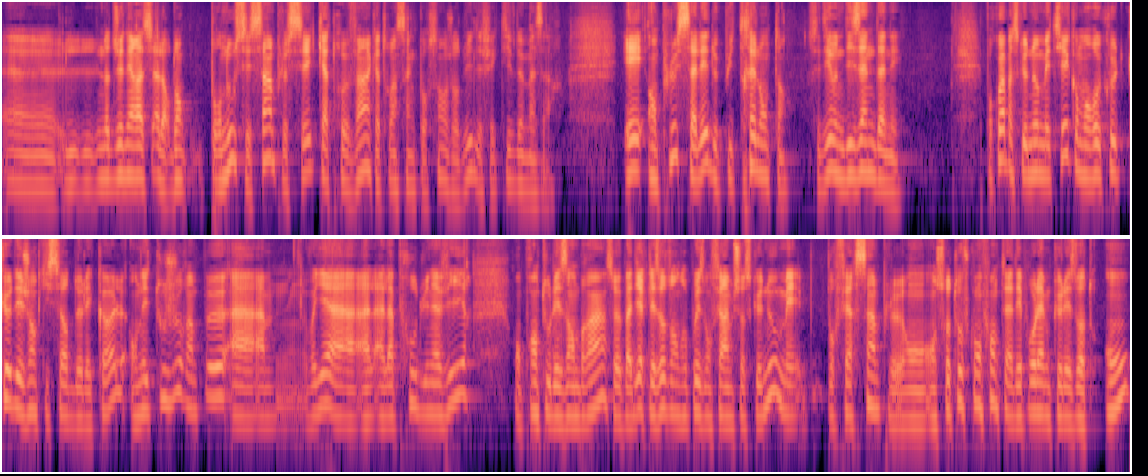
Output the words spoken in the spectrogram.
Euh, notre génération. Alors donc, pour nous, c'est simple, c'est 80-85% aujourd'hui de l'effectif de Mazar. Et en plus, ça l'est depuis très longtemps, c'est-à-dire une dizaine d'années. Pourquoi? Parce que nos métiers, comme on recrute que des gens qui sortent de l'école, on est toujours un peu à, voyez, à, la proue du navire. On prend tous les embruns. Ça ne veut pas dire que les autres entreprises vont faire la même chose que nous, mais pour faire simple, on, on se retrouve confronté à des problèmes que les autres ont,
